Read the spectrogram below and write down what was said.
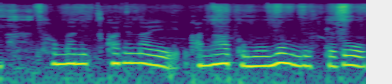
そんなに疲れないかなとも思うんですけど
